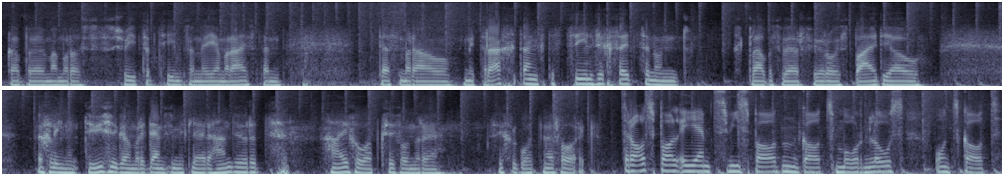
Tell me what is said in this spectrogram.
Ich glaube, wenn man als Schweizer Team so näher reist, dann dürfen wir auch mit Recht eigentlich das Ziel sich setzen und ich glaube, es wäre für uns beide auch eine kleine Enttäuschung, wenn wir in dem Sinne mit leeren Händen würden heimkommen, abgesehen von einer sicher guten Erfahrung. Die Radball-EM zu Wiesbaden geht morgen los und geht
